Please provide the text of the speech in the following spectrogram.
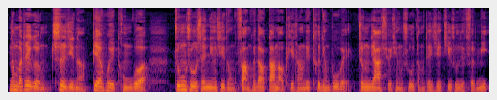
那么这种刺激呢，便会通过中枢神经系统反馈到大脑皮层的特定部位，增加血清素等这些激素的分泌。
